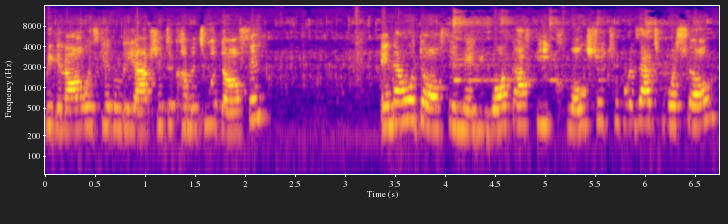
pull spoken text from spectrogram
we can always give them the option to come into a dolphin. In our dolphin, maybe walk our feet closer towards our torso.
